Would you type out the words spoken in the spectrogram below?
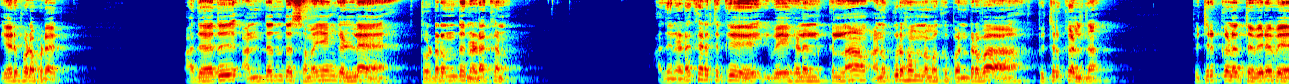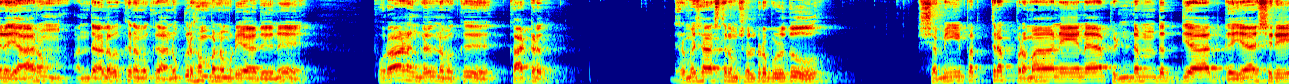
ஏற்படப்படாது. அதாவது அந்தந்த சமயங்களில் தொடர்ந்து நடக்கணும். அது நடக்கிறதுக்கு இவைகளுக்கெல்லாம் அனுகிரகம் நமக்கு பண்ணுறவா பித்திருக்கள் தான். பித்திருக்களை தவிர வேறு யாரும் அந்த அளவுக்கு நமக்கு அனுகிரகம் பண்ண முடியாதுன்னு புராணங்கள் நமக்கு காட்டுறது. தர்மசாஸ்திரம் சொல்கிற பொழுது ஷமீபத்திர பிரமாணேன பிண்டம் தத்யாத் கயாசிரே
